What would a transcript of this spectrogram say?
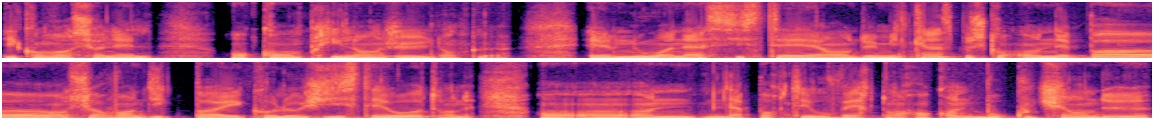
les conventionnels, ont compris l'enjeu. Donc, euh, et nous, on insistait en 2015 parce qu'on n'est pas, on se revendique pas écologiste et autres. On, on, on, la porte est ouverte, on rencontre beaucoup de gens de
